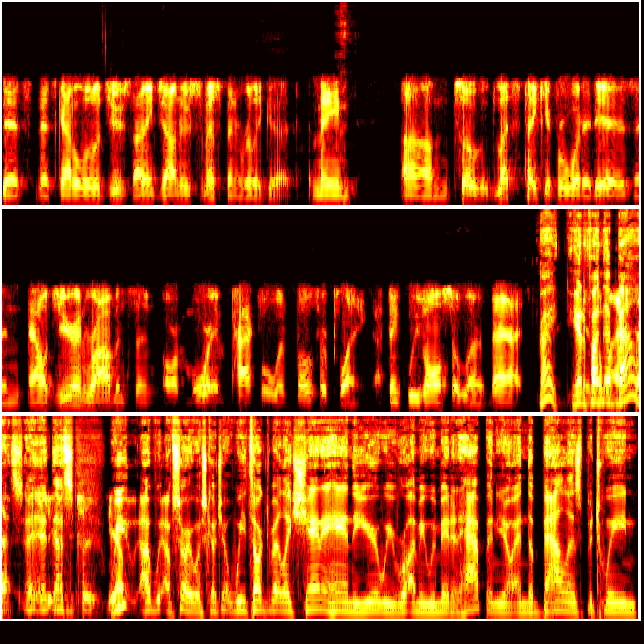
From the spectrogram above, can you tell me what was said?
that's that's got a little juice. I think Jonnu Smith's been really good. I mean, um, so let's take it for what it is. And Allgeier and Robinson are more impactful when both are playing. I think we've also learned that. Right, you got to find that balance. That's too. Yep. We, I, am sorry, West Coach. We talked about like Shanahan the year we. I mean, we made it happen. You know, and the balance between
